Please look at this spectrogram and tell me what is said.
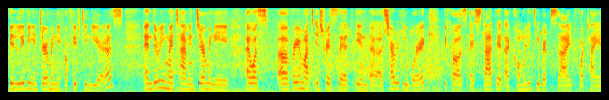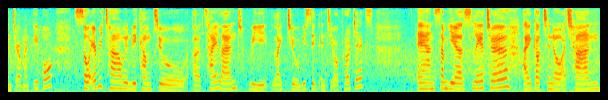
been living in Germany for 15 years, and during my time in Germany, I was uh, very much interested in the charity work because I started a community website for Thai and German people. So every time when we come to uh, Thailand, we like to visit NGO projects. And some years later, I got to know a Shan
